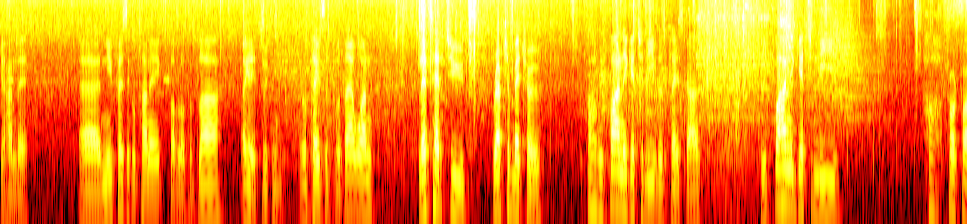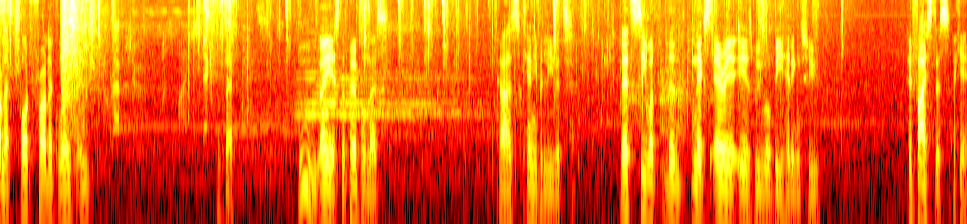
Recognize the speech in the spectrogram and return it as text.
behind there. Uh, new physical tonic, blah blah blah blah. Okay, so we can replace it with that one. Let's head to Rapture Metro. Oh, we finally get to leave this place, guys. We finally get to leave. Oh, Fort Frolic. Fort Frolic was in. What's that? Ooh, oh yes, the purpleness. Guys, can you believe it? Let's see what the next area is we will be heading to. Hephaestus. Okay,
